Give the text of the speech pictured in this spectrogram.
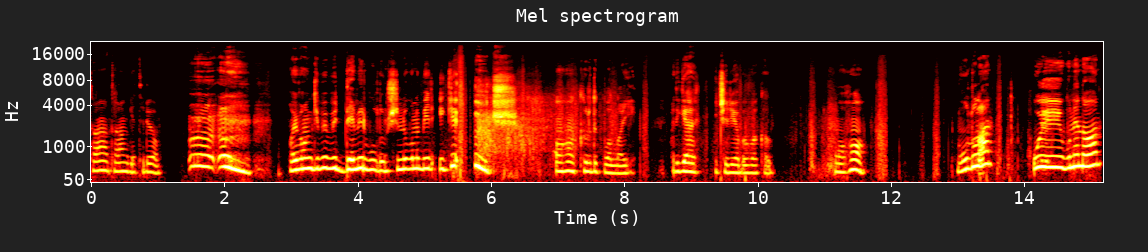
Tamam tamam getiriyorum. Hayvan gibi bir demir buldum. Şimdi bunu bir, iki, üç. Aha kırdık vallahi. Hadi gel içeriye bir bakalım. Aha. Ne oldu lan? Uy bu ne lan?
